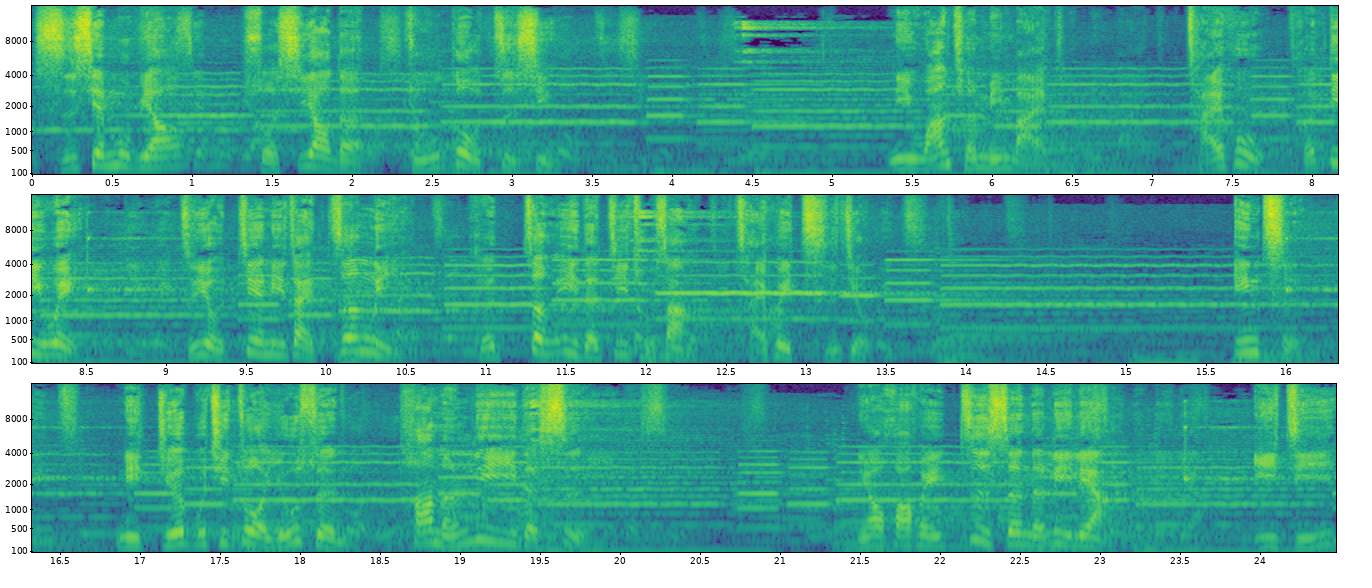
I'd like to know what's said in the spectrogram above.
实现目标所需要的足够自信。你完全明白，财富和地位。只有建立在真理和正义的基础上，才会持久。因此，你绝不去做有损他们利益的事。你要发挥自身的力量，以及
